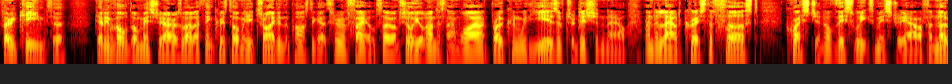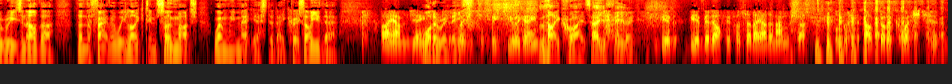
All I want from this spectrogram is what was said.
very keen to get involved on Mystery Hour as well. I think Chris told me he'd tried in the past to get through and failed, so I'm sure you'll understand why I've broken with years of tradition now and allowed Chris the first question of this week's Mystery Hour for no reason other than the fact that we liked him so much when we met yesterday. Chris, are you there? I am, James. What a It's relief. pleasure to speak to you again. Likewise. How are you feeling? be, a, be a bit off if I said I had an answer, but I've got a question.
